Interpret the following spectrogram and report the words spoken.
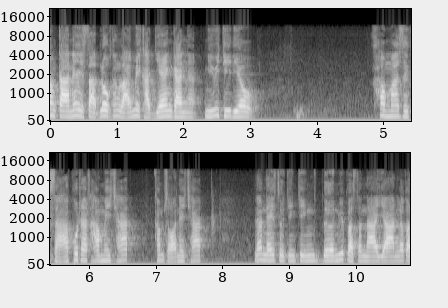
ต้องการให้สัตว์โลกทั้งหลายไม่ขัดแย้งกันนะมีวิธีเดียว เข้ามาศึกษาพุทธธรรมให้ชัด คำสอนให้ชัด แล้วในสุดจริง ๆ เดินวิปัสสนาญาณแล้วก็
